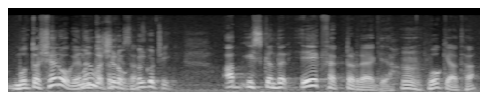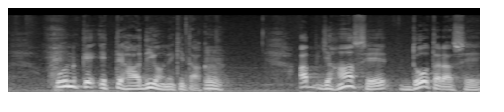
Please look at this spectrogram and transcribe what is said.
منتشر ہو گئے نا منتشر ہو بالکل ٹھیک۔ اب اس کے اندر ایک فیکٹر رہ گیا۔ وہ کیا تھا؟ ان کے اتحادی ہونے کی طاقت۔ اب یہاں سے دو طرح سے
